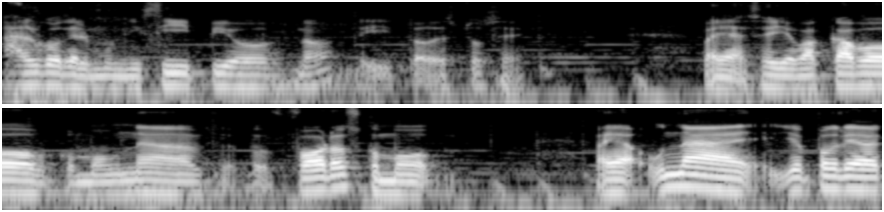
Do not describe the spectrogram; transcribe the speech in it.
algo del municipio, ¿no? Y todo esto se, vaya, se llevó a cabo como una foros, como Vaya, una, yo podría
